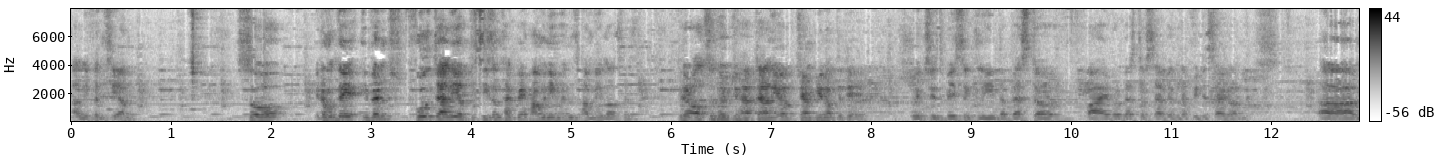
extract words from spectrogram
Alif and Siam. So এটার মধ্যে event full tally of the season থাকবে how many wins, how many losses. We are also going to have tally of champion of the day, which is basically the best of five or best of seven that we decide on. Um,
